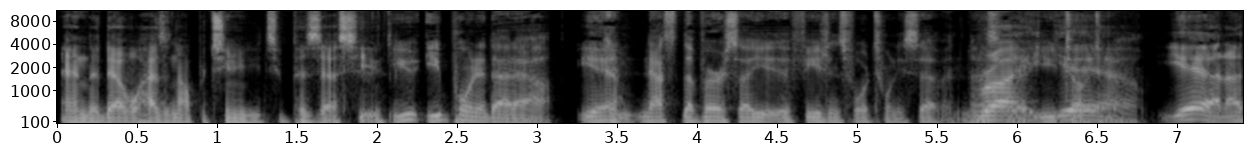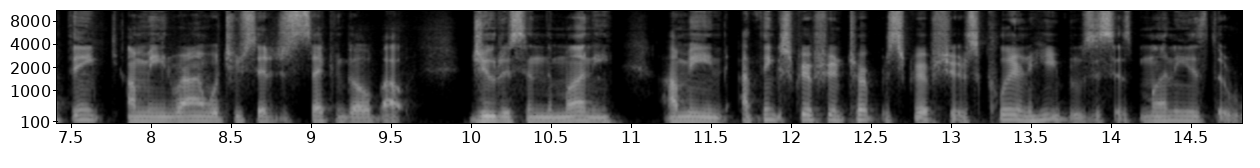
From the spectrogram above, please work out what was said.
and the devil has an opportunity to possess you. You you pointed that out. Yeah. And that's the verse I use, Ephesians four twenty seven. That's right. what you yeah. talked about. Yeah. And I think, I mean, Ryan, what you said just a second ago about Judas and the money. I mean, I think scripture interprets scripture. It's clear in Hebrews. It says money is the,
